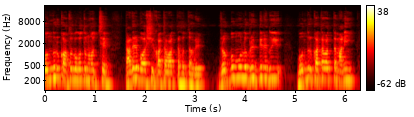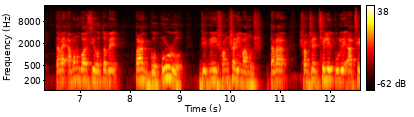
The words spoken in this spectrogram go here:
বন্ধুর কথোপকথন হচ্ছে, তাদের বয়সী কথাবার্তা হতে হবে। দ্রব্যমূল্য বৃদ্ধি নিয়ে দুই বন্ধুর কথাবার্তা মানি তারা এমন বয়সী হতে হবে, প্রাজ্ঞ পূর্ণ যে তিনি সংসারী মানুষ, তারা সংসারের ছেলে পুলে আছে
